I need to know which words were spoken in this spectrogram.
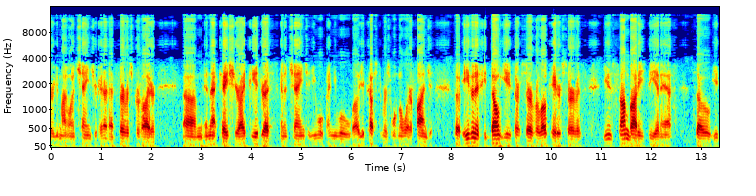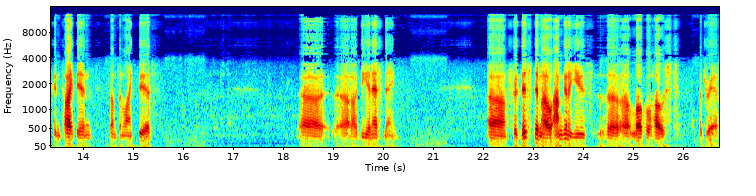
or you might want to change your internet service provider. Um, in that case, your IP address is going to change and you will, and you will, uh, your customers won't know where to find you. So even if you don't use our server locator service, use somebody's DNS. So you can type in something like this, uh, a DNS name. Uh, for this demo, I'm going to use the uh, local host address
